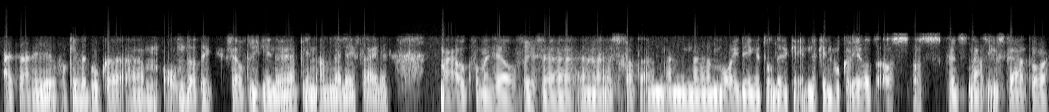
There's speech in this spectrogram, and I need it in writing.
uiteraard heel veel kinderboeken, um, omdat ik zelf drie kinderen heb in allerlei leeftijden. Maar ook voor mijzelf. Er is uh, een schat aan, mooie dingen te ontdekken in de kinderboekenwereld als, als als illustrator.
